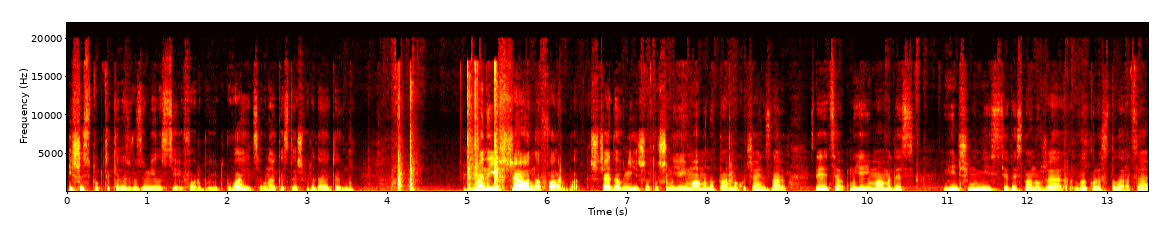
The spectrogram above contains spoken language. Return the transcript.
І щось тут таке незрозуміле з цією фарбою відбувається. Вона якось теж виглядає дивно. У мене є ще одна фарба, ще давніша, то що моєї мами, напевно, хоча я не знаю. Здається, моєї мами десь в іншому місці, десь, певно, вже використали, а це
